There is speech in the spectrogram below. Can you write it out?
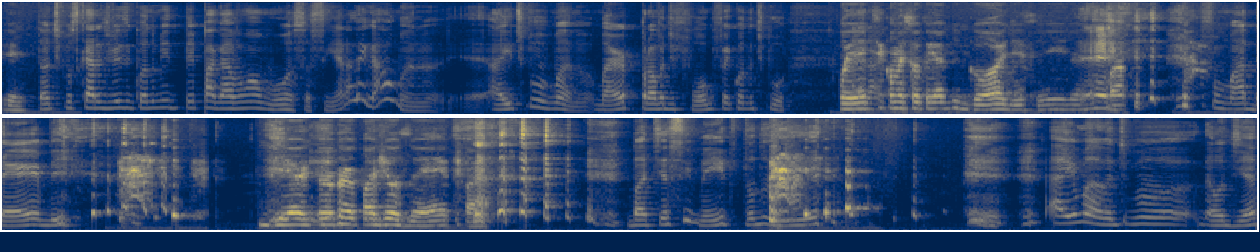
crer. Então, tipo, os caras de vez em quando me, me pagavam almoço, assim. Era legal, mano. É, Aí, tipo, mano, a maior prova de fogo foi quando, tipo, Foi aí Era- que você começou a criar bigode, assim, né? É. Fumar derby. De Arthur pra José, pá. Batia cimento todo dia. Aí, mano, tipo, o dia,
